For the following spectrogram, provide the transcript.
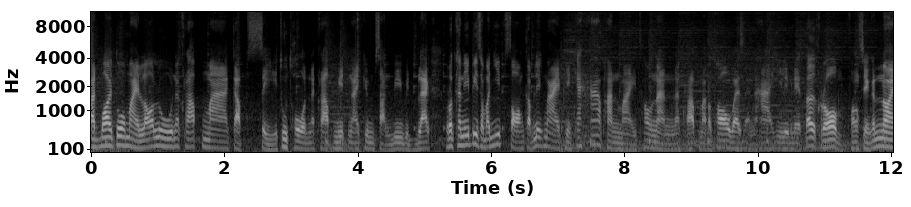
แฟตบอยตัวใหม่ล้อลูนะครับ มากับสีทูโทนนะครับ Midnight Crimson Vivid Black รถคันนี้ปี 2022 กับเลขไมล์เพียงแค่ 5,000 ไมล์เท่านั้นนะครับ มากับท่อ w e s and High Eliminator Chrome ฟังเสียงกันหน่อย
